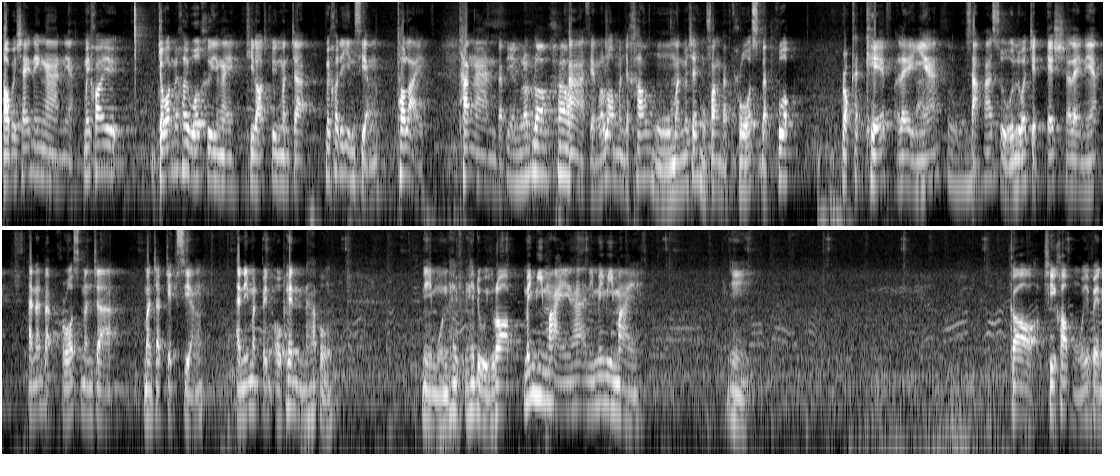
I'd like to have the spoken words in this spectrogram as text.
เอาไปใช้ในงานเนี่ยไม่ค่อยจะว่าไม่ค่อยเวิร์คคือยังไงคีย์ลอสคือมันจะไม่ค่อยได้ยินเสียงเท่าไหร่ ถ้างานแบบเสียงรอบๆเข้าอ่าเสียงรอบๆมันจะเข้าหู มันไม่ใช่หูฟังแบบ close แบบพวก Rocket Cave อะไรอย่างเงี้ย350 หรือว่า 7H อะไรเนี้ย อันนั้นแบบ close มันจะมันจะเก็บเสียง อันนี้มันเป็น open นะครับผม นี่หมุนให้ให้ดูอีกรอบ ไม่มีไมค์นะฮะ อันนี้ไม่มีไมค์นี่ ก็ที่ครอบผมก็จะเป็น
